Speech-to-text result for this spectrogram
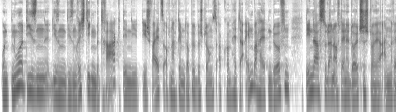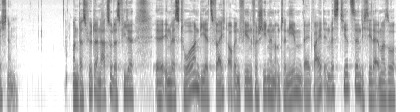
und nur diesen, diesen, diesen richtigen Betrag, den die, die Schweiz auch nach dem Doppelbesteuerungsabkommen hätte einbehalten dürfen, den darfst du dann auf deine deutsche Steuer anrechnen. Und das führt dann dazu, dass viele äh, Investoren, die jetzt vielleicht auch in vielen verschiedenen Unternehmen weltweit investiert sind, ich sehe da immer so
